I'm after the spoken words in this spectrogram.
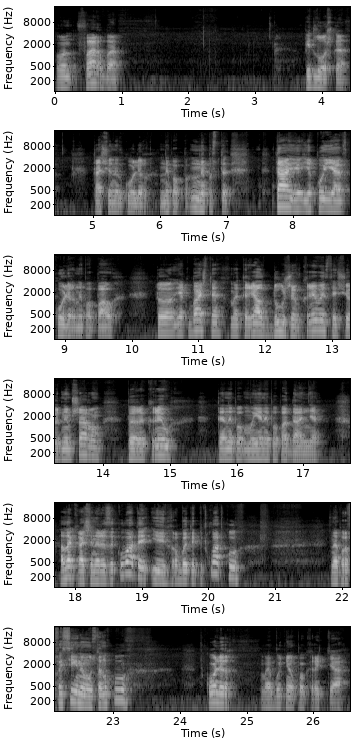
он фарба підложка. Та, що не в колір не попав. Не пост- та, я- якої я в колір не попав. То, як бачите, матеріал дуже вкривистий, що одним шаром перекрив те моє непопадання. Але краще не ризикувати і робити підкладку на професійному станку в колір майбутнього покриття.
